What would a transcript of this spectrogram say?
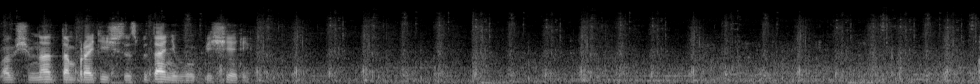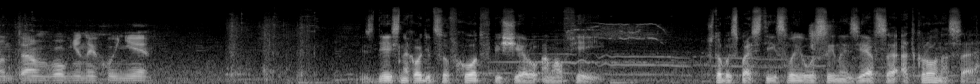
В общем, надо там пройти сейчас испытание в его пещере. Он там в огненной хуйне. Здесь находится вход в пещеру Амалфеи. Чтобы спасти своего сына Зевса от Кроноса,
